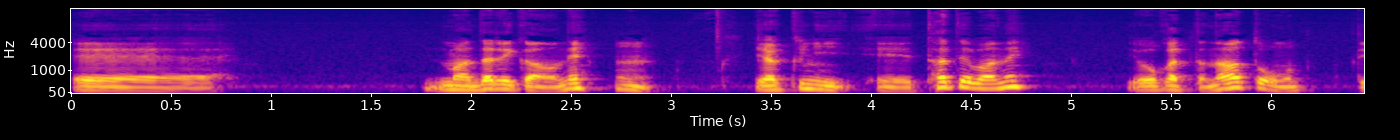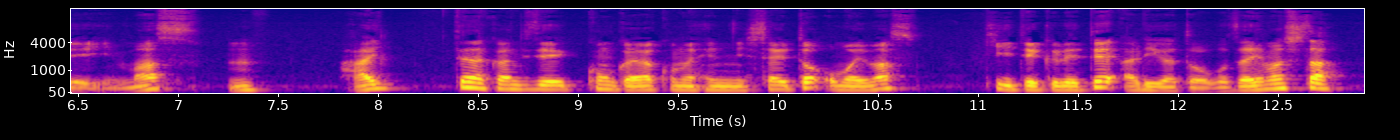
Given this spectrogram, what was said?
えー、まあ誰かのね、うん、役に、えー、立てばねよかったなと思っています。うん。はい。ってな感じで今回はこの辺にしたいと思います。聞いてくれてありがとうございました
